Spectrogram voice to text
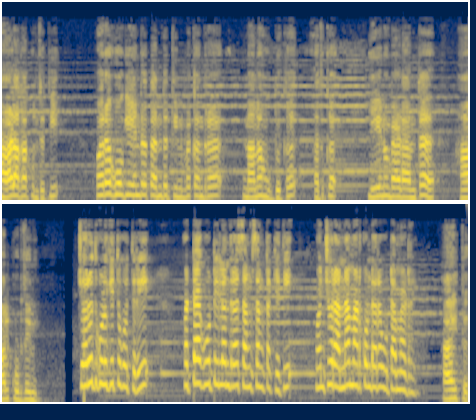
ಭಾಳ ಆಗ ಕುಂತೈತಿ. ಹೊರಗೆ ಹೋಗಿ ಏನರ ತಂದು ತಿನ್ಬೇಕಂದ್ರ ನಾನ ಹೋಗ್ಬೇಕು. ಅದಕ್ಕೆ ಏನು ಬೇಡ ಅಂತ ಹಾಲು ಕುಡ್ದೀನಿ. ಜ್ವರದ ಗುಳಿಗೆ ತಗೋತೀರಿ. ಹೊಟ್ಯಾಗ ಊಟ ಇಲ್ಲಂದ್ರ ಸಂಗ್ ಸಂಗ್ ತಕ್ಕೈತಿ. ಒಂಚೂರು ಅನ್ನ ಮಾಡ್ಕೊಂಡಾರ ಊಟ ಮಾಡ್ರಿ. ಆಯ್ತು.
